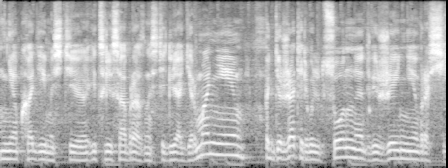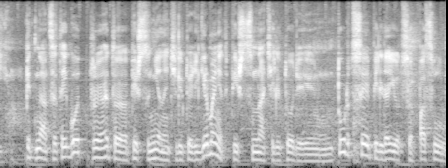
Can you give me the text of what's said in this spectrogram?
необходимости и целесообразности для Германии поддержать революционное движение в России. 15 год, это пишется не на территории Германии, это пишется на территории Турции, передается послу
